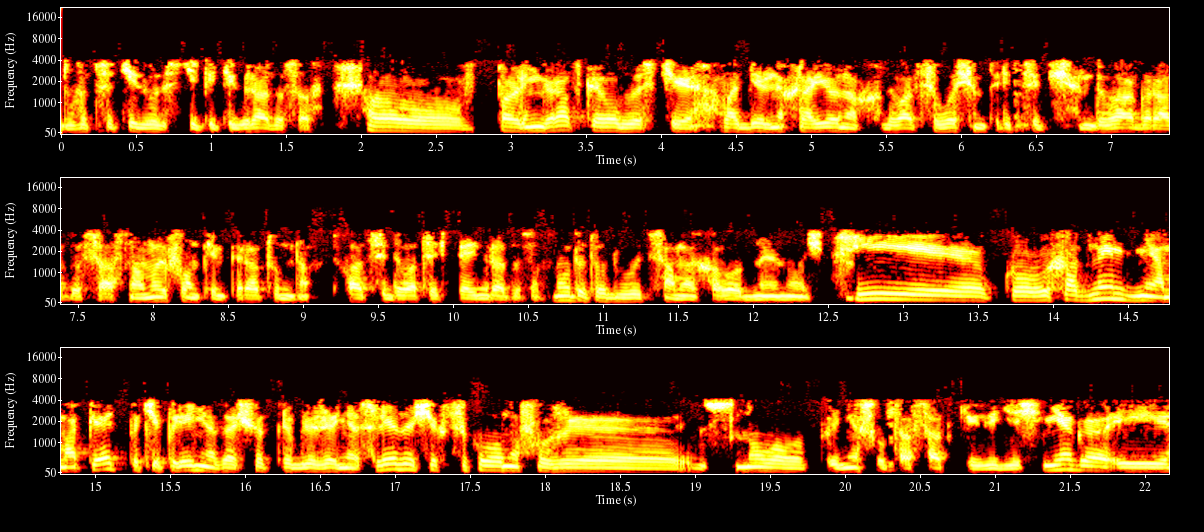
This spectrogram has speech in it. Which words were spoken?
20-25 градусов. Э, По Ленинградской области в отдельных районах 28-32 градуса. Основной фон температур там 20-25 градусов. Ну, вот это вот будет самая холодная ночь. И к выходным дням опять потепление за счет приближения следующих циклонов уже снова принесут осадки в виде снега и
